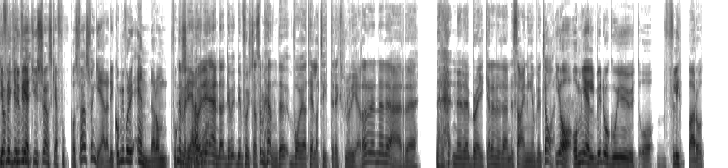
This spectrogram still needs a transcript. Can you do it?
Ja, du vet ju hur svenska fotbollsfans fungerar. Det kommer ju vara det enda de fokuserar Nej, det på. Det, enda, det, det, första som hände var ju att hela Twitter exploderade när det här eh, när, när det breakade, när den signingen blev klar. Ja, och Mjällby då går ju ut och flippar åt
